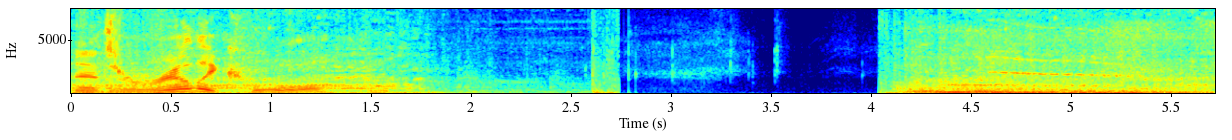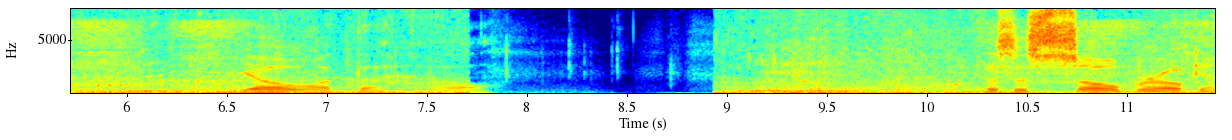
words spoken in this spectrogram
And it's really cool. Yo, what the hell? This is so broken.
